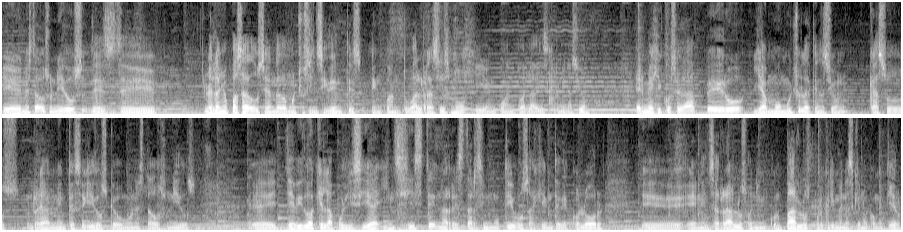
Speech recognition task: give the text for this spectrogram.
en Estados Unidos desde el año pasado se han dado muchos incidentes en cuanto al racismo y en cuanto a la discriminación. En México se da, pero llamó mucho la atención casos realmente seguidos que hubo en Estados Unidos, eh, debido a que la policía insiste en arrestar sin motivos a gente de color, eh, en encerrarlos o en inculparlos por crímenes que no cometieron.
